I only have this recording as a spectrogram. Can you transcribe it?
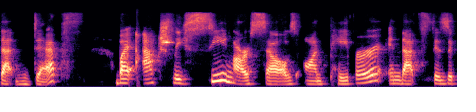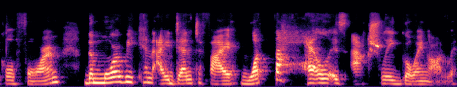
that depth by actually seeing ourselves on paper in that physical form, the more we can identify what the hell is actually going on with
